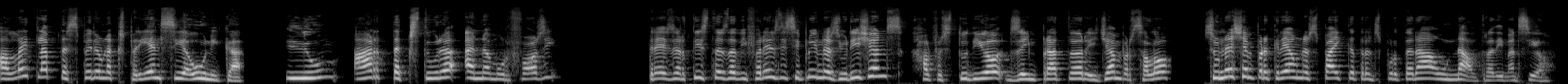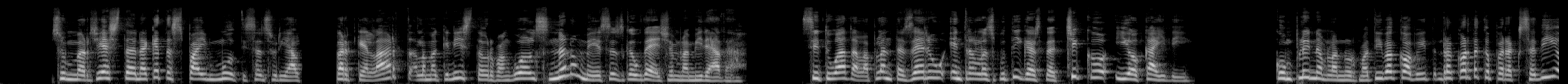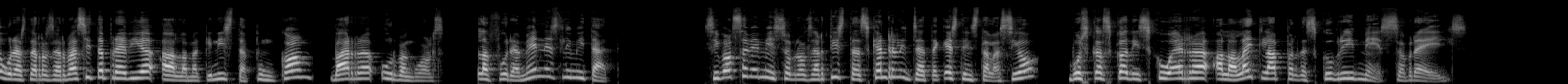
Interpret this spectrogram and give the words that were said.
Al Light Lab t'espera una experiència única. Llum, art, textura, anamorfosi... Tres artistes de diferents disciplines i orígens, Half Studio, Zane Prater i Jan Barceló, s'uneixen per crear un espai que transportarà a una altra dimensió. Submergeix-te en aquest espai multisensorial, perquè l'art a la maquinista Urban Walls no només es gaudeix amb la mirada. Situada a la planta 0 entre les botigues de Chico i Okaidi. Complint amb la normativa Covid, recorda que per accedir hauràs de reservar cita prèvia a lamaquinista.com barra urbanwalls. L'aforament és limitat. Si vols saber més sobre els artistes que han realitzat aquesta instal·lació, busca els codis QR a la Light Lab per descobrir més sobre ells.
